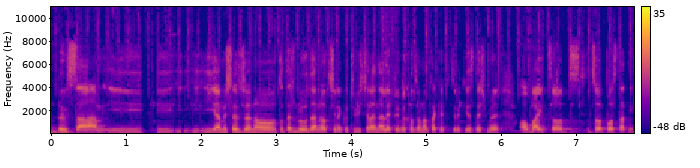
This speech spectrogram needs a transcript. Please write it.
był sam i, i, i ja myślę, że no, to też był udany odcinek oczywiście, ale najlepiej wychodzą nam takie, w których jesteśmy obaj, co, co po ostatnich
